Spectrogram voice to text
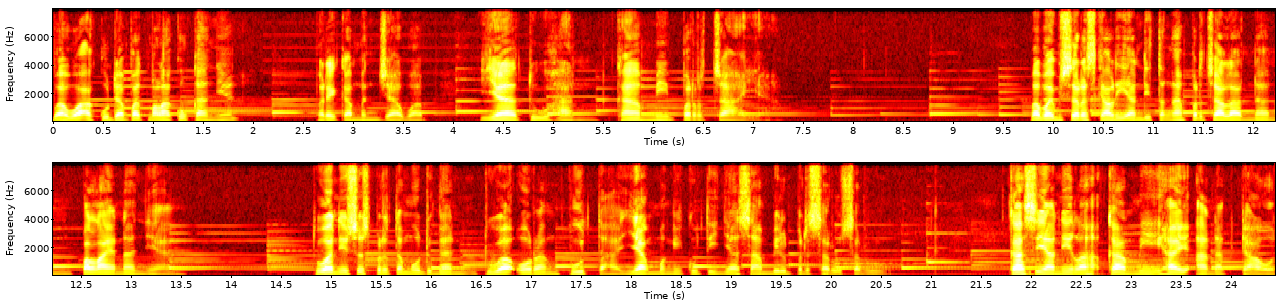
bahwa aku dapat melakukannya? Mereka menjawab, Ya Tuhan, kami percaya. Bapak Ibu saudara sekalian, di tengah perjalanan pelayanannya, Tuhan Yesus bertemu dengan dua orang buta yang mengikutinya sambil berseru-seru. Kasihanilah kami, hai anak Daud.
